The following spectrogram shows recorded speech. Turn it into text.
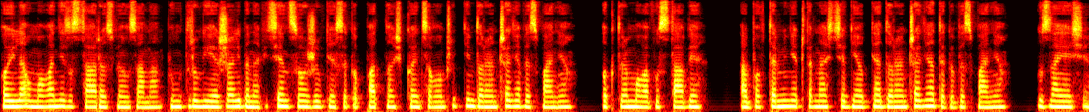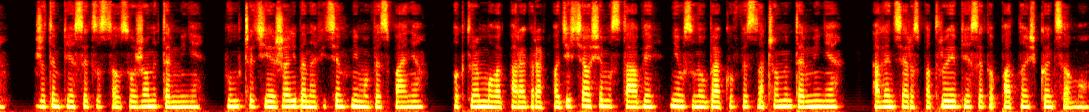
o ile umowa nie została rozwiązana. Punkt drugi, jeżeli beneficjent złożył wniosek o płatność końcową przed dniem doręczenia wezwania, o którym mowa w ustawie, albo w terminie 14 dni od dnia doręczenia tego wezwania, uznaje się, że ten wniosek został złożony w terminie. Punkt trzeci, jeżeli beneficjent mimo wezwania, o którym mowa paragraf 28 ustawy, nie usunął braków w wyznaczonym terminie, agencja rozpatruje wniosek o płatność końcową,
